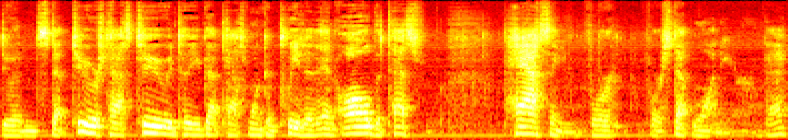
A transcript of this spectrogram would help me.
doing step two or task two until you've got task one completed and all the tests passing for for step one here. Okay.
